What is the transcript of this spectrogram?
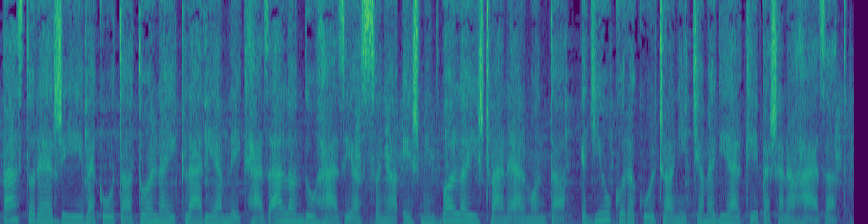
Pásztor Erzsi évek óta a Tolnai Klári emlékház állandó háziasszonya, és mint Balla István elmondta, egy jókora kulcsal nyitja meg jelképesen a házat.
